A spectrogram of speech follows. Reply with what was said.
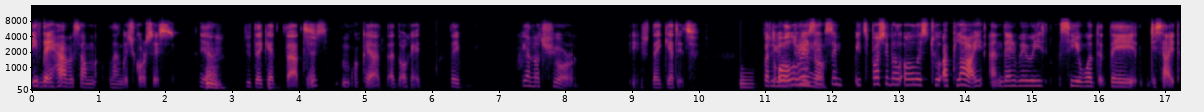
If they have some language courses. Yeah, Mm. do they get that? Yes. Mm, Okay. Yeah, that, okay. They, we are not sure if they get it. Mm. But you- do you always know? it's it's possible always to apply and then we will see what they decide.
